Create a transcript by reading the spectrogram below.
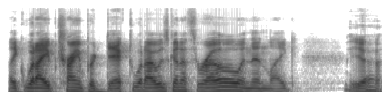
Like would I try and predict what I was going to throw and then like yeah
